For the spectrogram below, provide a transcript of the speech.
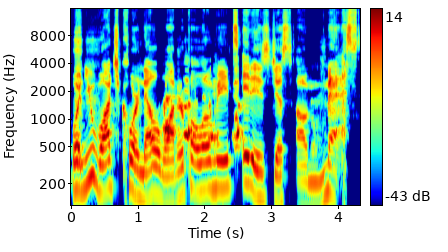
When you watch Cornell water polo meets, it is just a mess.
